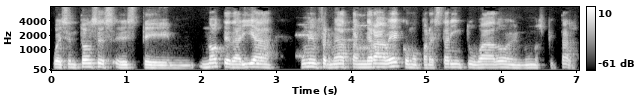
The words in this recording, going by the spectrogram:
pues entonces este, no te daría una enfermedad tan grave como para estar intubado en un hospital.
